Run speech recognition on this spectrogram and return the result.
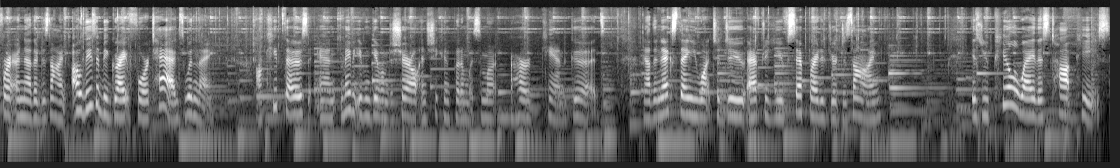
for another design. Oh, these would be great for tags, wouldn't they? I'll keep those and maybe even give them to Cheryl and she can put them with some of her canned goods. Now the next thing you want to do after you've separated your design is you peel away this top piece.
